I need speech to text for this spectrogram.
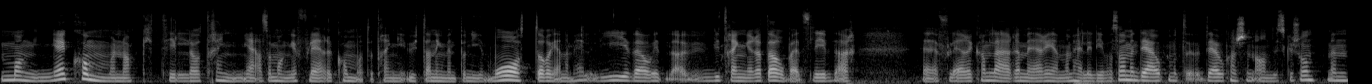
mange kommer nok til å trenge Altså mange flere kommer til å trenge utdanning, men på nye måter og gjennom hele livet. Og vi, vi trenger et arbeidsliv der eh, flere kan lære mer gjennom hele livet og sånn. Men det er, måte, det er jo kanskje en annen diskusjon. Men,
